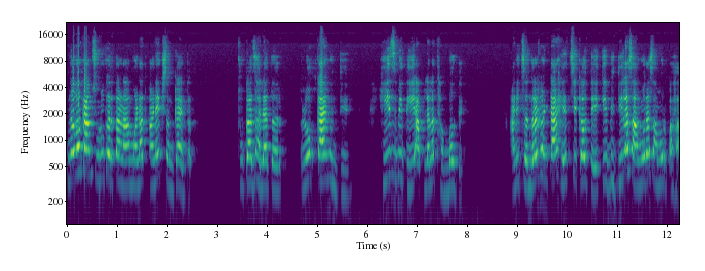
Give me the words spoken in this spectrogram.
नवं काम सुरू करताना मनात अनेक शंका येतात. चुका झाल्या तर लोक काय म्हणतील? हीच भीती आपल्याला थांबवते. आणि चंद्रघंटा हेच शिकवते की भीतीला सामोरासमोर पहा.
